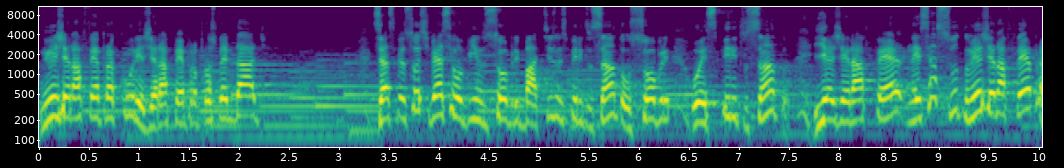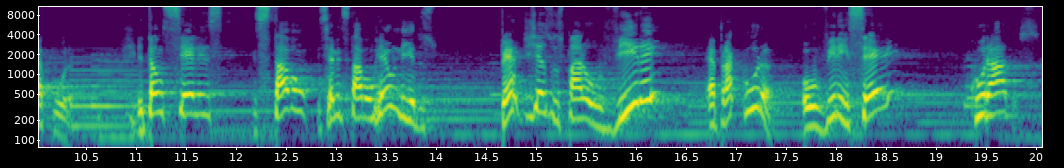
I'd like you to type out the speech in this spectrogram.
não ia gerar fé para cura, ia gerar fé para prosperidade. Se as pessoas estivessem ouvindo sobre batismo no Espírito Santo ou sobre o Espírito Santo, ia gerar fé nesse assunto, não ia gerar fé para cura. Então, se eles estavam, se eles estavam reunidos perto de Jesus para ouvirem, é para cura. Ouvirem serem curados.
